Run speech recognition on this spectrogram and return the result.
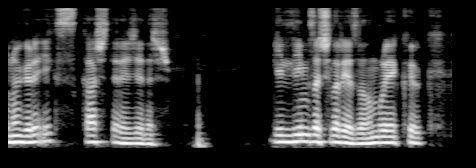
Buna göre x kaç derecedir? Bildiğimiz açıları yazalım. Buraya 40.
